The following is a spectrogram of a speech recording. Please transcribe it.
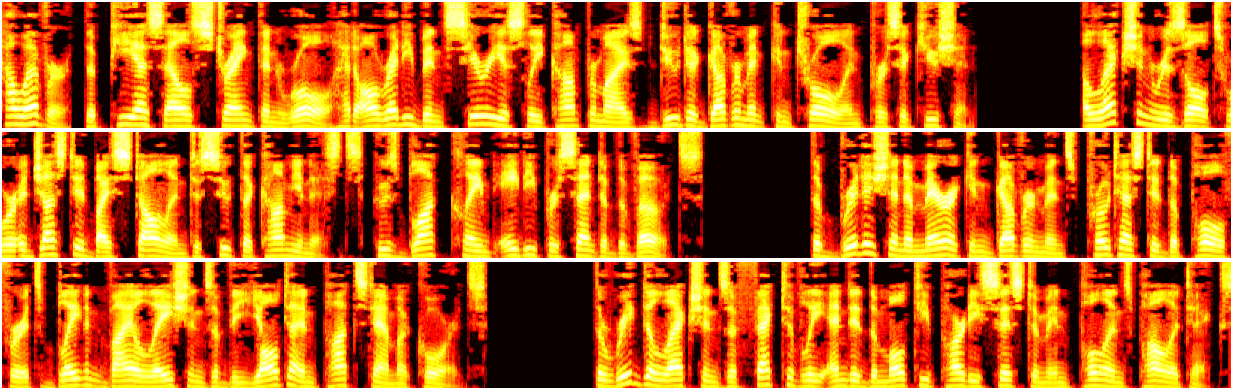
However, the PSL's strength and role had already been seriously compromised due to government control and persecution. Election results were adjusted by Stalin to suit the Communists, whose bloc claimed 80% of the votes. The British and American governments protested the poll for its blatant violations of the Yalta and Potsdam Accords. The rigged elections effectively ended the multi-party system in Poland's politics.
